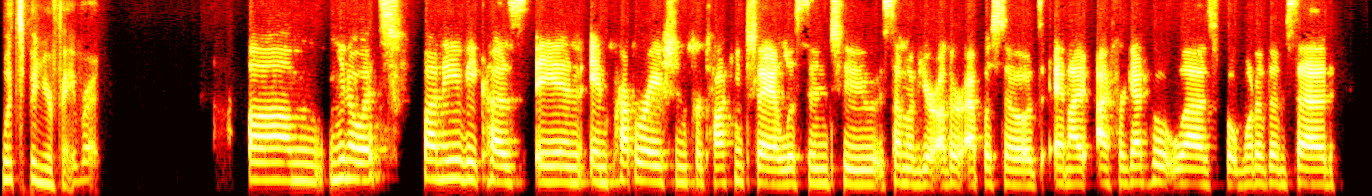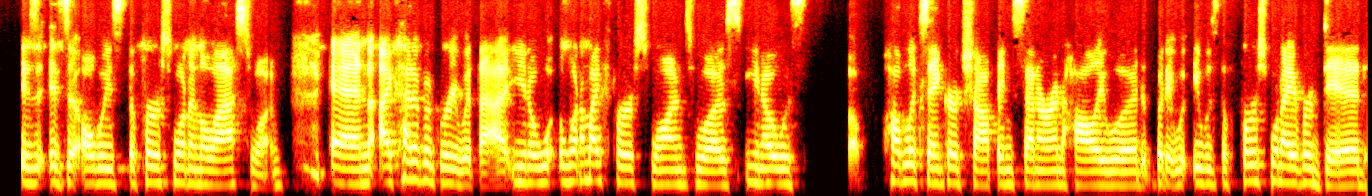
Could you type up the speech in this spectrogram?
what's been your favorite? Um, you know, it's funny because in in preparation for talking today, I listened to some of your other episodes, and I, I forget who it was, but one of them said, "Is is it always the first one and the last one?" And I kind of agree with that. You know, one of my first ones was, you know, was Publix anchored shopping center in Hollywood, but it, it, was the first one I ever did.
